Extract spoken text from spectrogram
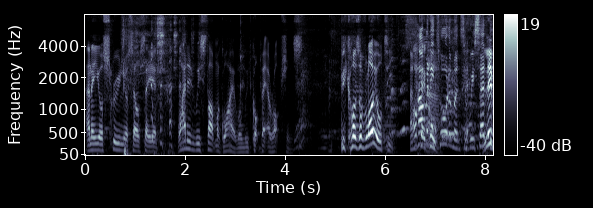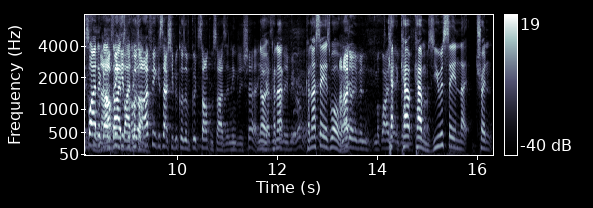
and then you're screwing yourself saying, "Why did we start Maguire when we've got better options?" Because of loyalty. And Okay, how many cool. tournaments have we said Live this by the Nah, gun, I think die it's by the because gun. I think it's actually because of good sample size in England shirt. He No, can I can I say as well? And I don't even. Maguire's Ca- even- Cam- Cams, you were saying that Trent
